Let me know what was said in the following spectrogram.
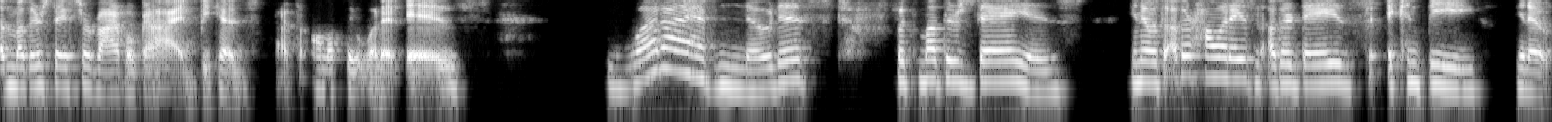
a Mother's Day survival guide because that's honestly what it is. What I have noticed with Mother's Day is, you know, with other holidays and other days, it can be, you know,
